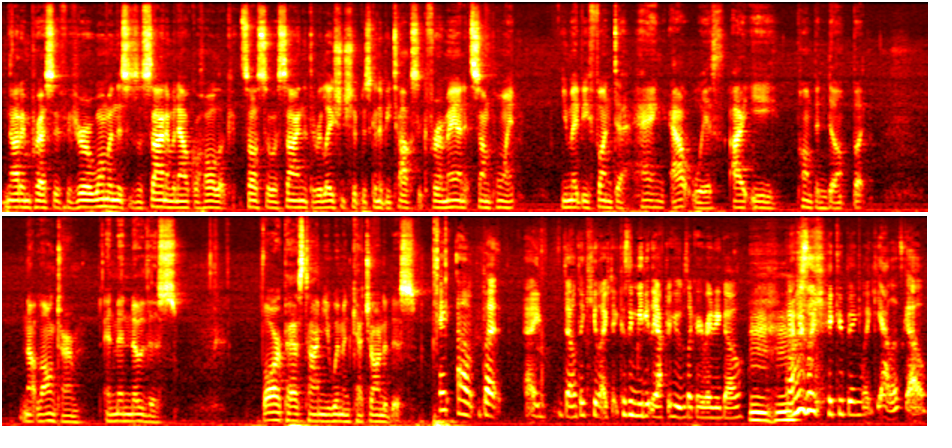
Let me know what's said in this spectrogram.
Not impressive. If you're a woman, this is a sign of an alcoholic. It's also a sign that the relationship is going to be toxic for a man at some point. You may be fun to hang out with, i.e., pump and dump, but not long term. And men know this. Far past time you women catch on to this. I, um, but I don't think he liked it because immediately after he was like, "Are you ready to go?" Mhm. And I was like hiccuping, like, "Yeah, let's go."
